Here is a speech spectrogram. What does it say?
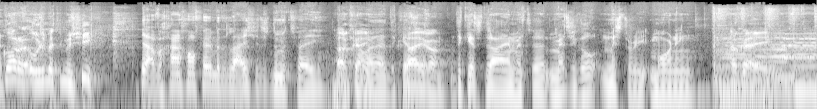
Cor, hoe is het met de muziek? Ja, we gaan gewoon verder met het lijstje, dus nummer twee. Oké, okay, de kids, de kids draaien met uh, Magical Mystery Morning. Oké. Okay.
